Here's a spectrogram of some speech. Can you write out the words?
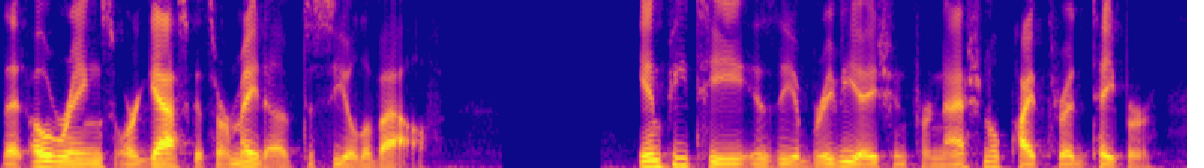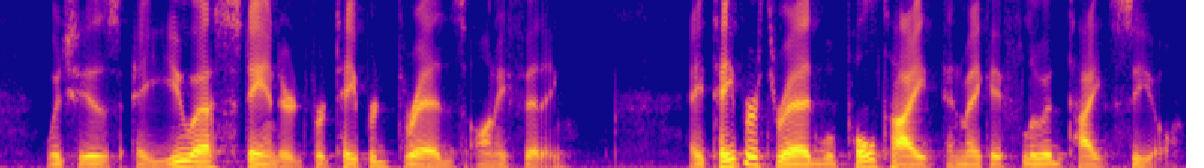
that O-rings or gaskets are made of to seal the valve. NPT is the abbreviation for National Pipe Thread Taper, which is a U.S. standard for tapered threads on a fitting. A taper thread will pull tight and make a fluid-tight seal.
